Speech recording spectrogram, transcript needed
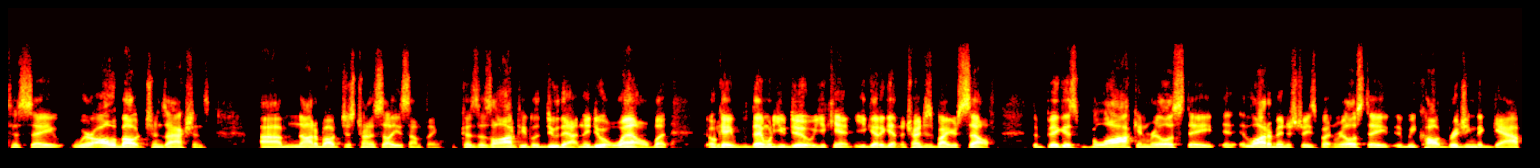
to say we're all about transactions, um, not about just trying to sell you something. Because there's a lot of people that do that, and they do it well. But okay, then what do you do? You can't. You got to get in the trenches by yourself. The biggest block in real estate, a lot of industries, but in real estate, we call it bridging the gap.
